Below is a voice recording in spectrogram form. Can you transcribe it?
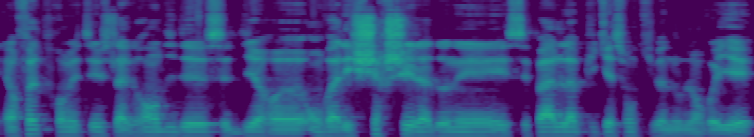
Et en fait, Prometheus, la grande idée, c'est de dire on va aller chercher la donnée et c'est pas l'application qui va nous l'envoyer.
